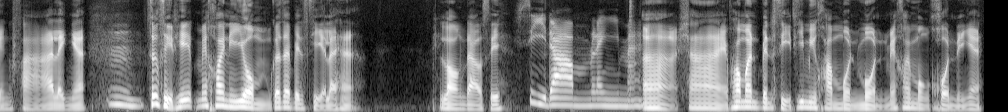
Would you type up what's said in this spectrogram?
งฟ้าอะไรเงี้ยอืมซึ่งสีที่ไม่ค่อยนิยมก็จะเป็นสีอะไรฮะลองเดาสิสีดำอะไรอย่างงี้ไหมอ่าใช่ เพราะมันเป็นสีที่มีความหม่นหม่นๆไม่ค่อยมงคลอย่างเงี้ย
